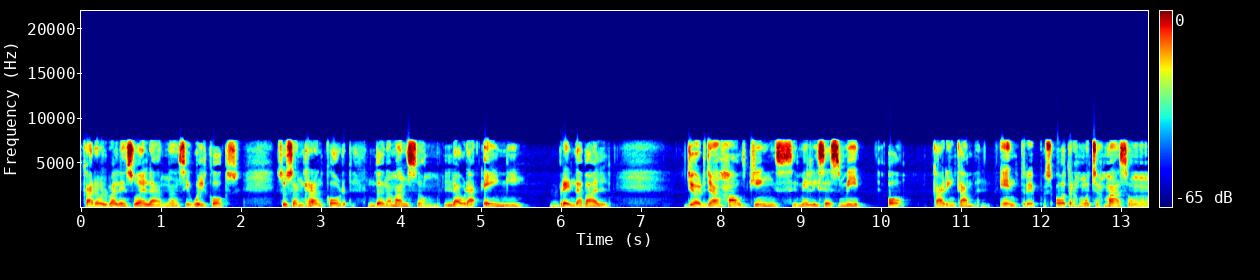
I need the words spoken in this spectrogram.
Carol Valenzuela, Nancy Wilcox, Susan Rancourt, Donna Manson, Laura Amy, Brenda Ball, Georgian Hawkins, Melissa Smith o Karen Campbell, entre pues, otras muchas más. Son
